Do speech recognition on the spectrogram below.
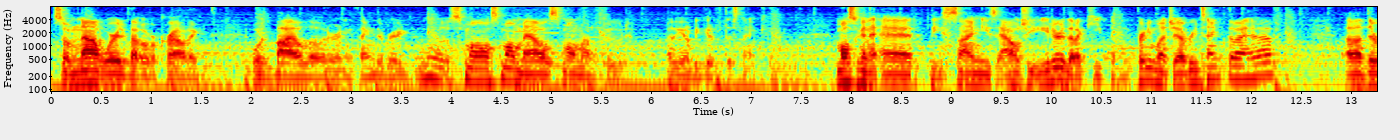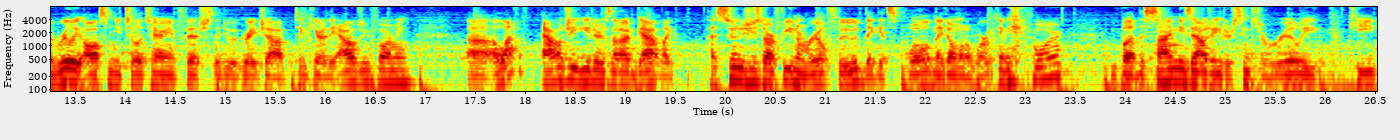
so I'm not worried about overcrowding or the bio load or anything. They're very, you know, small, small mouths, small amount of food. I think it'll be good for this tank. I'm also going to add the Siamese algae eater that I keep in pretty much every tank that I have. Uh, they're really awesome utilitarian fish. They do a great job taking care of the algae for me. Uh, a lot of algae eaters that I've got, like as soon as you start feeding them real food, they get spoiled and they don't want to work anymore. But the Siamese algae eater seems to really keep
